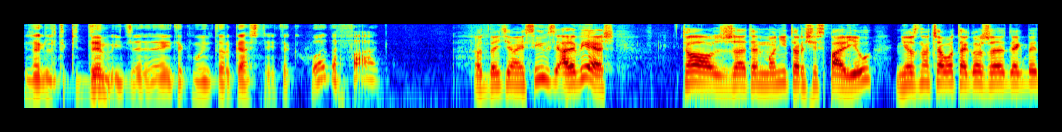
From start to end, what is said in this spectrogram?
i nagle taki dym idzie, nie? I tak monitor gaśnie i tak what the fuck? Oddajcie moje Simsy, ale wiesz, to, że ten monitor się spalił, nie oznaczało tego, że jakby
